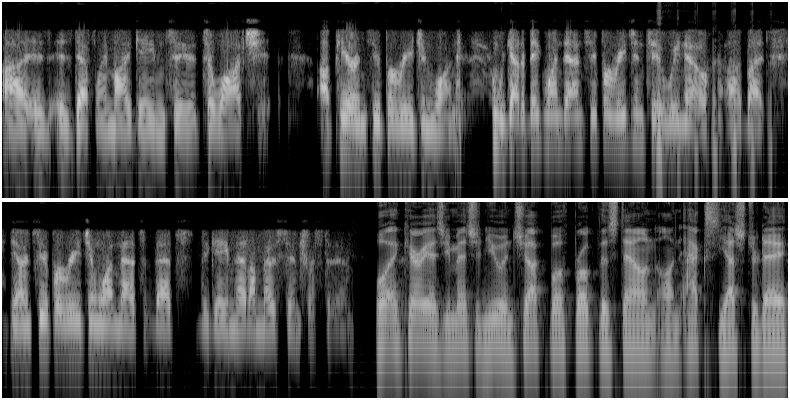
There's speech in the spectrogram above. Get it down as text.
uh, is is definitely my game to to watch. Up here in Super Region One. we got a big one down Super Region Two, we know, uh, but you know in Super Region One, that's that's the game that I'm most interested in. Well, and Kerry, as you mentioned, you and Chuck both broke this down on X yesterday.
